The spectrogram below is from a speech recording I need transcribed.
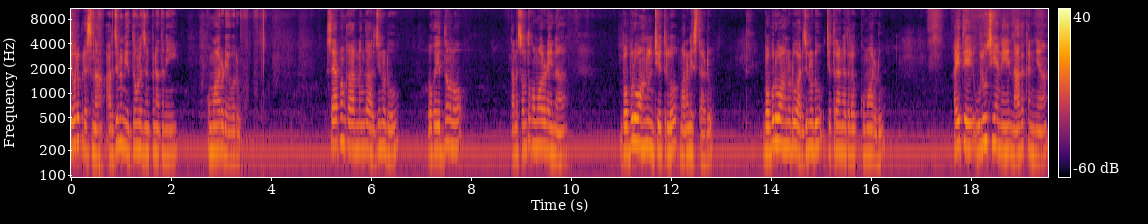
చివరి ప్రశ్న అర్జునుని యుద్ధంలో చంపిన అతని కుమారుడు ఎవరు శాపం కారణంగా అర్జునుడు ఒక యుద్ధంలో తన సొంత కుమారుడైన బబ్రువాహనుని చేతిలో మరణిస్తాడు. బబ్రువాహనుడు అర్జునుడు చిత్రాంగతల కుమారుడు. అయితే ఉలూచి అనే నాగకన్య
